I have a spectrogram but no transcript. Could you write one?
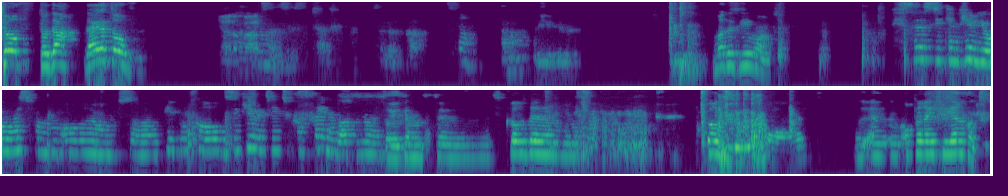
טוב, תודה. לילה טוב. יאללה, ביי. What does he want? He says you can hear your voice from all around, so people call security to complain about the noise. So you can uh, close the close the uh, and operate the air conditioning.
